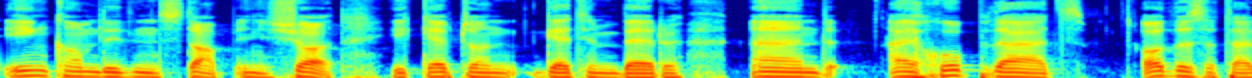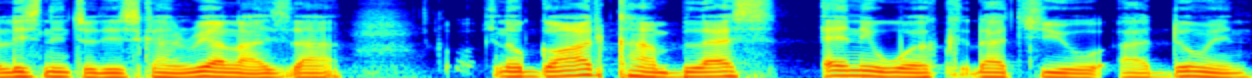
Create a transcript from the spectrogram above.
income didn't stop. In short, it kept on getting better. And I hope that others that are listening to this can realize that you know God can bless any work that you are doing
